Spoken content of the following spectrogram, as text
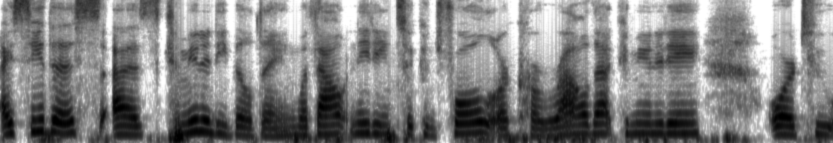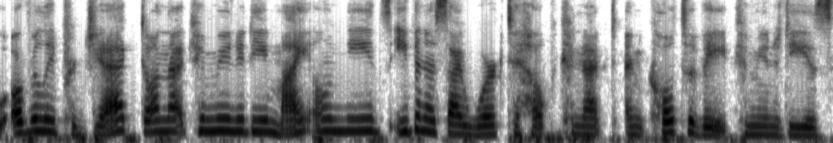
I see this as community building without needing to control or corral that community or to overly project on that community my own needs, even as I work to help connect and cultivate communities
